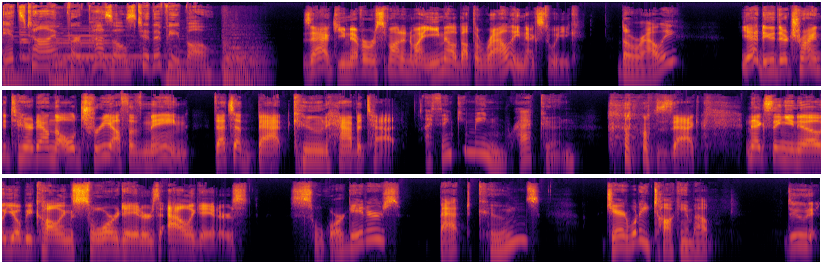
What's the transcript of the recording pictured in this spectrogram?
It's time for Puzzles to the People. Zach, you never responded to my email about the rally next week. the rally. Yeah, dude, they're trying to tear down the old tree off of Main. That's a bat coon habitat. I think you mean raccoon. Zach, next thing you know, you'll be calling swargators alligators. Swargators, bat coons. Jared, what are you talking about? Dude,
